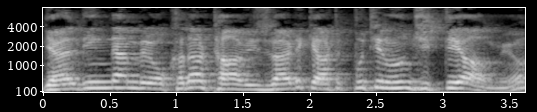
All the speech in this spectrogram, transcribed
geldiğinden beri o kadar taviz verdi ki artık Putin onu ciddiye almıyor.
